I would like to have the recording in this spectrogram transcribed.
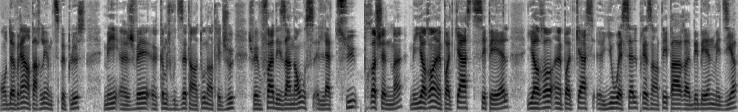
on devrait en parler un petit peu plus mais euh, je vais, euh, comme je vous disais tantôt d'entrée de jeu, je vais vous faire des annonces là-dessus prochainement. Mais il y aura un podcast CPL, il y aura un podcast USL euh, présenté par BBN Media.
